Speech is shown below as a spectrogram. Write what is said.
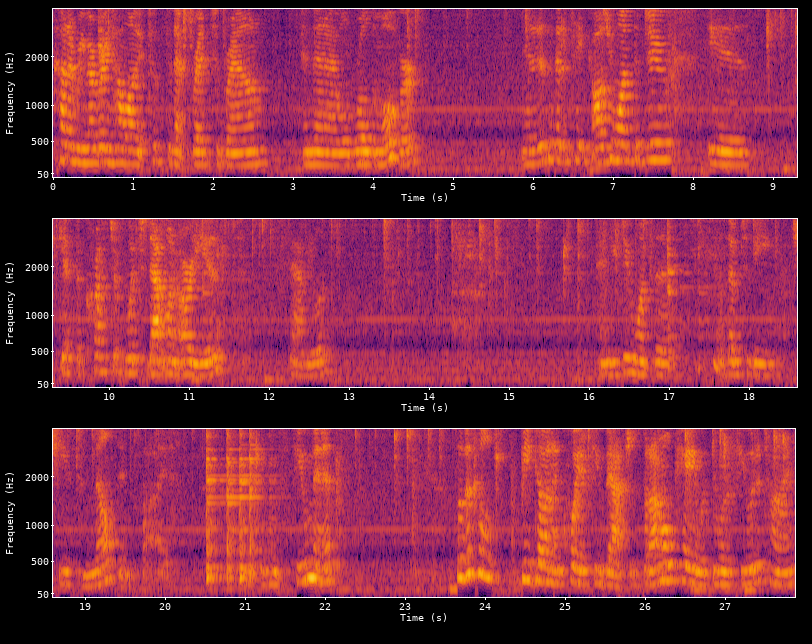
kind of remembering how long it took for that bread to brown, and then I will roll them over. And it isn't gonna take, all you want to do is get the crust, of which that one already is. Fabulous. And you do want the, them to be cheese to melt inside. Give them a few minutes. So this will be done in quite a few batches, but I'm okay with doing a few at a time.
